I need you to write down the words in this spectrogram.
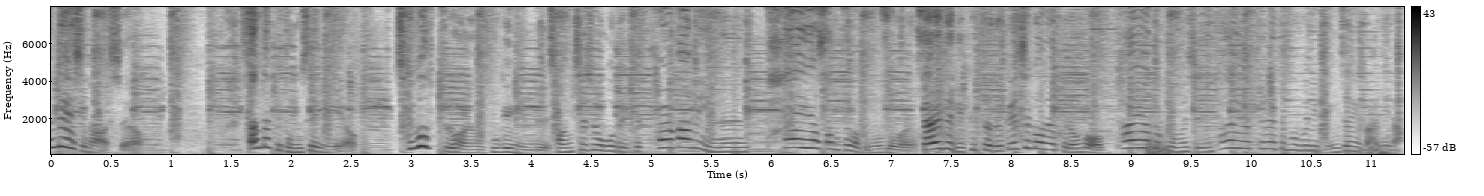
현대에서 나왔어요. 산타페 동생이에요. 제법 좋아요, 고객님들. 전체적으로 이렇게 펄감이 있는 타이어 상태가 너무 좋아요. 사이드 리피터도 깨지거나 그런 거 없. 타이어도 보면 지금 타이어 트레드 부분이 굉장히 많이 나.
